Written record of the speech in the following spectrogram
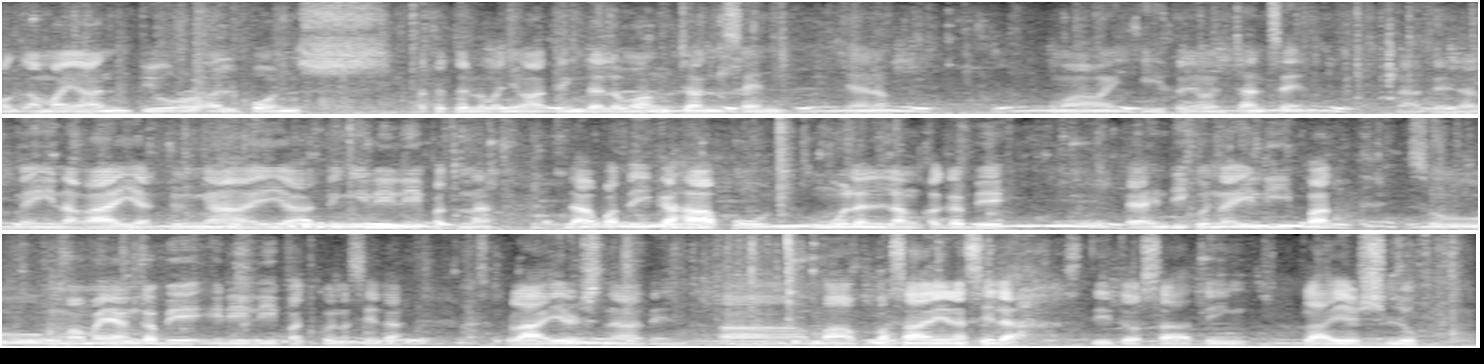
Mag-ama yan. Pure Alphonse. At ito naman yung ating dalawang Jansen. Yan oh. Kung makikita nyo Jansen natin. At may inakay. At yun nga ay ating ililipat na. Dapat ay kahapon umulan lang kagabi. Kaya hindi ko na ilipat so mamayang gabi ililipat ko na sila sa flyers natin. Ah, ma- masani na sila dito sa ating flyers loop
